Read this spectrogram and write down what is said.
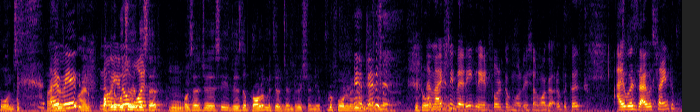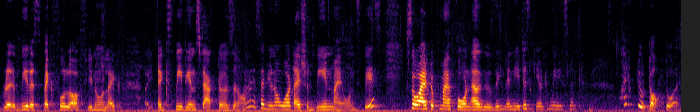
phones I mean, ఆయన no, పక్కన you know కూర్చొని what? సార్ ఒకసారి చూసి this the problem with your generation ఎప్పుడు phone I'm actually very grateful to Murli Sharma Garu because I was I was trying to re- be respectful of you know like uh, experienced actors and all. I said, you know what, I should be in my own space. So I took my phone I was using. Then he just came to me. He's like, why don't you talk to us?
